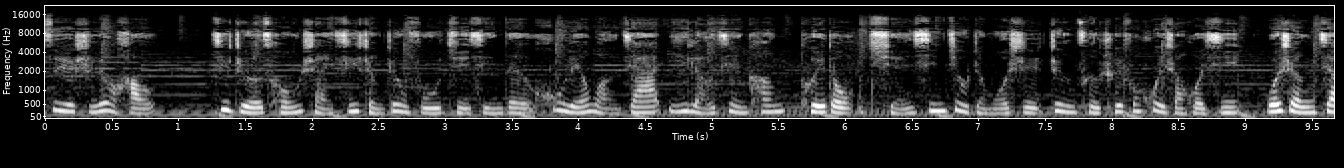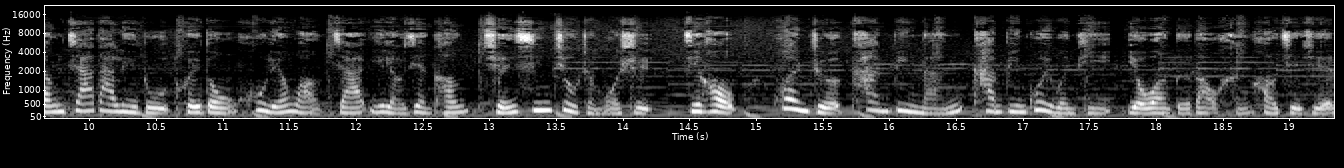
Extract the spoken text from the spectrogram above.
四月十六号，记者从陕西省政府举行的“互联网加医疗健康推动全新就诊模式”政策吹风会上获悉，我省将加大力度推动互联网加医疗健康全新就诊模式，今后。患者看病难、看病贵问题有望得到很好解决，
